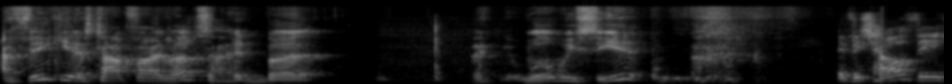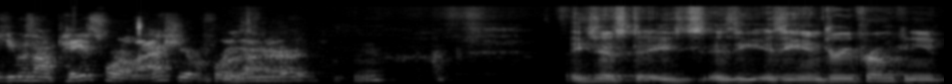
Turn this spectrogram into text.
I think he has top five upside, but like, will we see it? If he's healthy, he was on pace for it last year before he got mm-hmm. hurt. Mm-hmm. He's just he's is he is he injury prone? Can you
